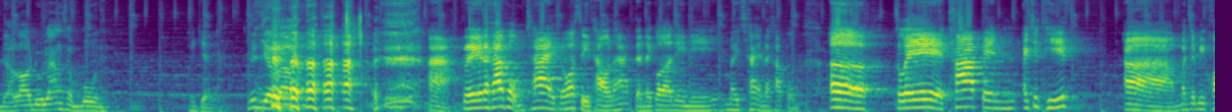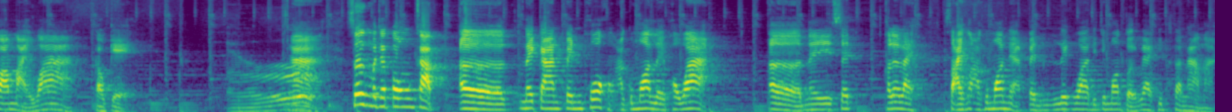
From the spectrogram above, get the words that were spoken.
เดี๋ยวรอดูร่างสมบูรณ์ ไม่เกี่ยวเลย ไม่เกี่ยวหรออ่าเกรนะครับผมใช่แปลว่าสีเทานะฮะแต่ในกรณีนี้ไม่ใช่นะครับผม เอ่อเกรถ้าเป็น adjective อ่ามันจะมีความหมายว่าเก่าแก่อ่าซึ่งมันจะตรงกับเอ่อในการเป็นพวกของอากุมอนเลยเพราะว่า เอ่อในเซตเขาเรียกอะไร สายของอากุมอนเนี่ยเป็นเรียกว่าดิจิมอนตัวแรกที่พัฒนามา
